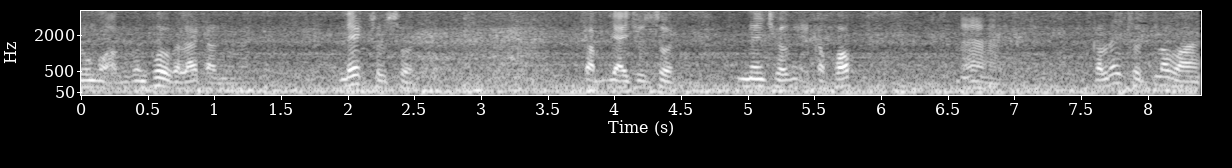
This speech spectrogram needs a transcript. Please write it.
ลุงออเป็นคนพูดกันแล้วกัน เล็กสุดๆ กับใหญ่สุดๆ ในเชิงเอกภพนะกับเล็กสุดระหว่าง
